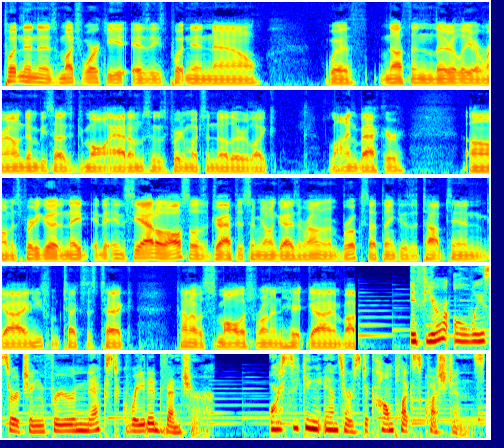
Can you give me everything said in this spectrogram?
putting in as much work he, as he's putting in now, with nothing literally around him besides Jamal Adams, who's pretty much another like linebacker. Um, is pretty good, and they in, Seattle also has drafted some young guys around him. And Brooks, I think, is a top ten guy, and he's from Texas Tech. kind of a smallish run and hit guy, and Bobby If you're always searching for your next great adventure or seeking answers to complex questions,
